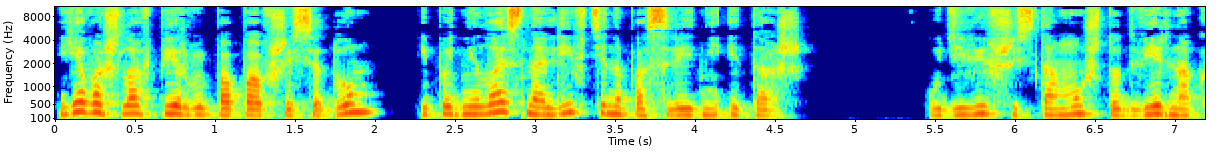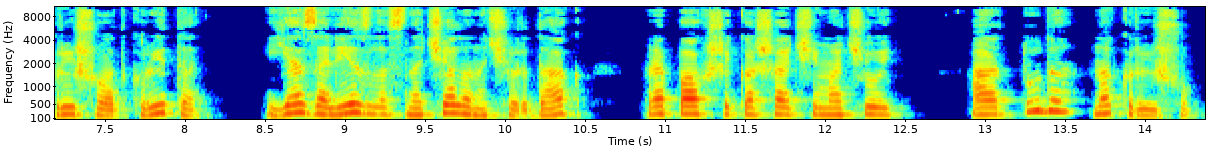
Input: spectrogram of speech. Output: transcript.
Я вошла в первый попавшийся дом и поднялась на лифте на последний этаж. Удивившись тому, что дверь на крышу открыта, я залезла сначала на чердак, пропахший кошачьей мочой, а оттуда на крышу.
